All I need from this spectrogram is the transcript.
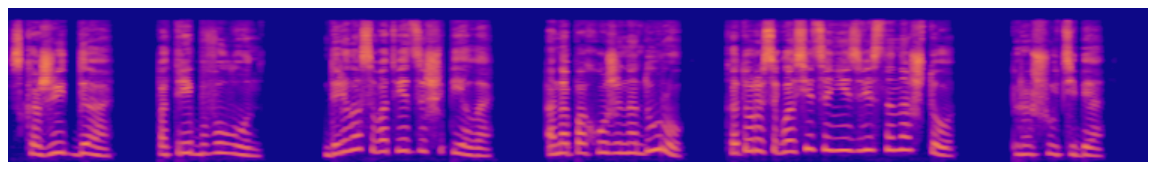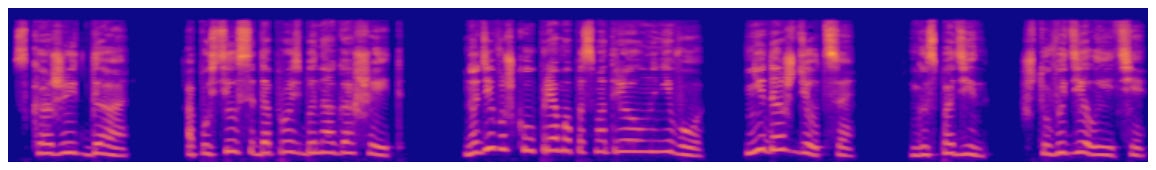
«Скажи «да», — потребовал он. Дариласа в ответ зашипела. Она похожа на дуру, которая согласится неизвестно на что. «Прошу тебя, скажи «да», — опустился до просьбы на Агашейд. Но девушка упрямо посмотрела на него. «Не дождется». «Господин, что вы делаете?»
